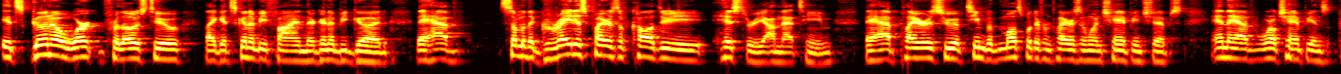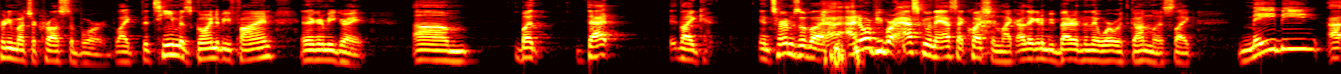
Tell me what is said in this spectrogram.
it's going to work for those two. Like, it's going to be fine. They're going to be good. They have some of the greatest players of Call of Duty history on that team. They have players who have teamed with multiple different players and won championships, and they have world champions pretty much across the board. Like, the team is going to be fine, and they're going to be great. Um, but that, like, in terms of like, I, I know what people are asking when they ask that question, like, are they going to be better than they were with Gunless? Like, maybe, uh,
